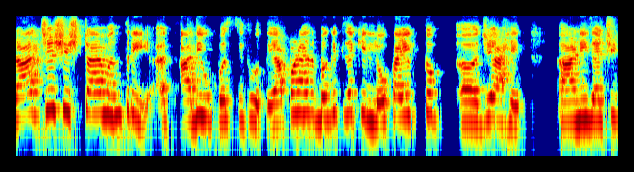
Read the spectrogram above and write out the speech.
राज्य शिष्टाय मंत्री आदी उपस्थित होते. आपण बघितलं की लोकायुक्त जे आहेत आणि त्याची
